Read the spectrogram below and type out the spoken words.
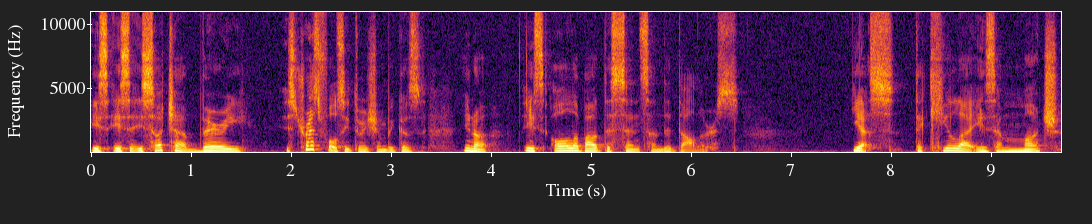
it's, it's, it's such a very stressful situation because, you know, it's all about the cents and the dollars. Yes, tequila is a much,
